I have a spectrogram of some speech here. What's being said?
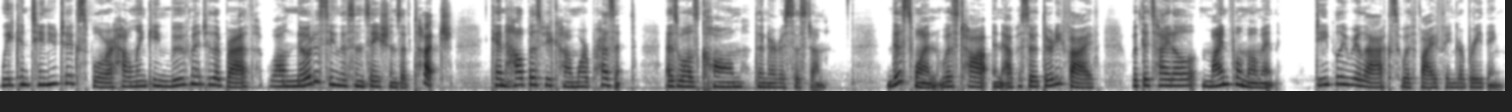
we continue to explore how linking movement to the breath while noticing the sensations of touch can help us become more present, as well as calm the nervous system. This one was taught in episode 35 with the title Mindful Moment Deeply Relax with Five Finger Breathing.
